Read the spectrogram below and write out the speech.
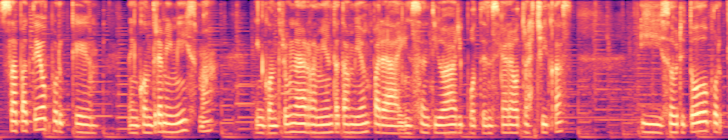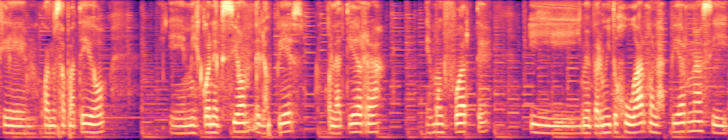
Zapateo porque me encontré a mí misma, encontré una herramienta también para incentivar y potenciar a otras chicas y sobre todo porque cuando zapateo eh, mi conexión de los pies con la tierra es muy fuerte y me permito jugar con las piernas y,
